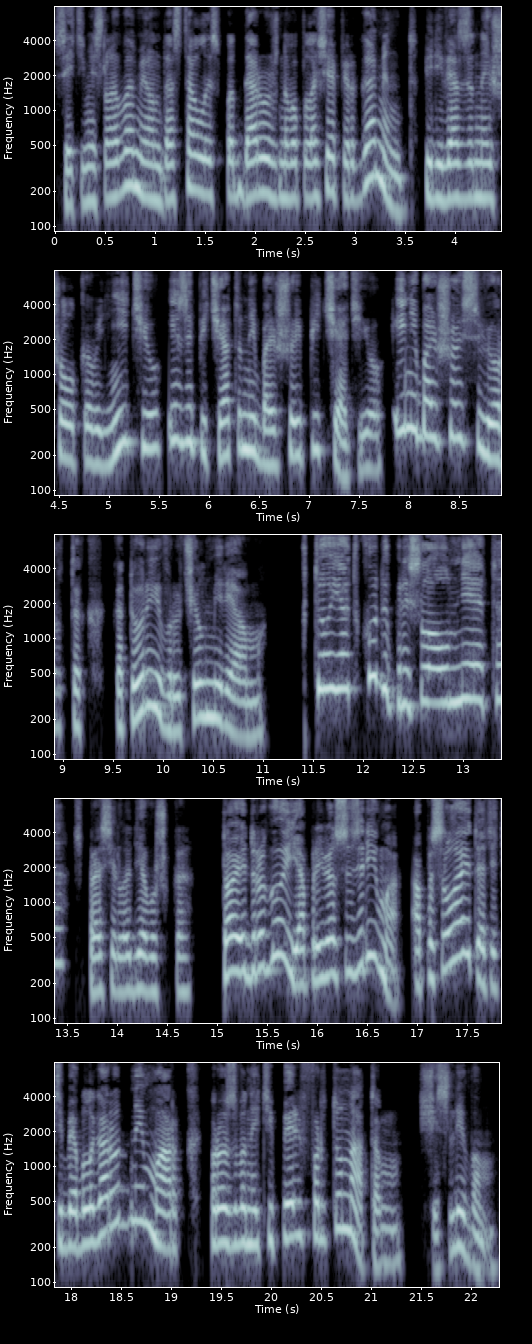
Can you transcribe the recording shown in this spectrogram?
С этими словами он достал из-под дорожного плаща пергамент, перевязанный шелковой нитью и запечатанный большой печатью, и небольшой сверток, который вручил Мириам. «Кто и откуда прислал мне это?» — спросила девушка. «То и другое я привез из Рима, а посылает это тебе благородный Марк, прозванный теперь Фортунатом, счастливым».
